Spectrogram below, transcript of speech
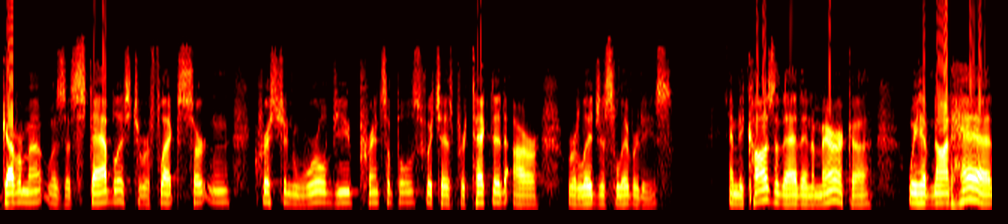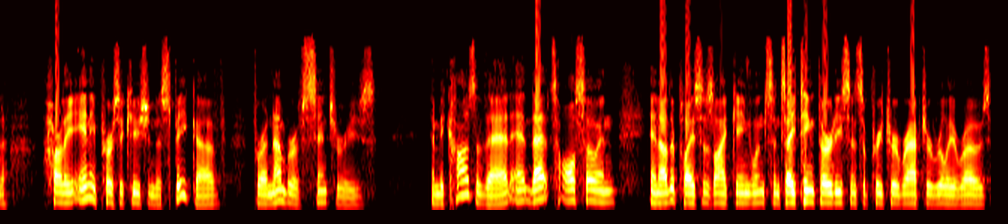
government was established to reflect certain Christian worldview principles, which has protected our religious liberties. And because of that, in America, we have not had hardly any persecution to speak of for a number of centuries. And because of that, and that's also in, in other places like England since 1830, since the pre trib rapture really arose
